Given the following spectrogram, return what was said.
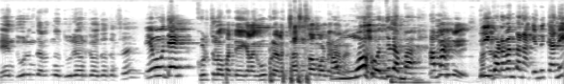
నేను దూరిన తర్వాత నువ్వు దూరే అనుకోవద్దో తెలుసా? ఏమవుద్దే కుర్తులో పట్టే గల ఊపిరి అలా చస్తా ఉండగా అమ్మో వద్దులమ్మా. అమ్మా? ఈ గొడవంతా నాకు ఎందుకు కానీ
